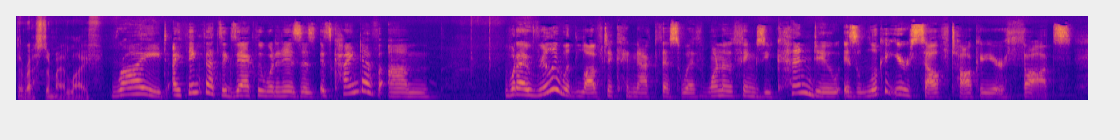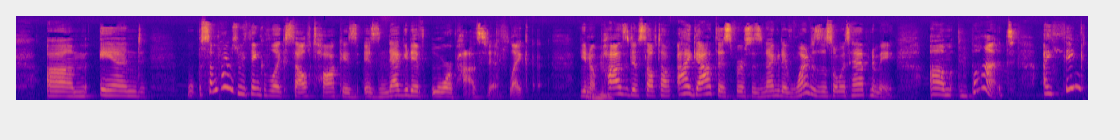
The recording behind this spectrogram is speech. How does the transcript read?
the rest of my life right i think that's exactly what it is is it's kind of um what I really would love to connect this with, one of the things you can do is look at your self talk or your thoughts. Um, and sometimes we think of like self talk as, is negative or positive. Like, you know, mm-hmm. positive self talk, I got this versus negative, why does this always happen to me? Um, but I think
